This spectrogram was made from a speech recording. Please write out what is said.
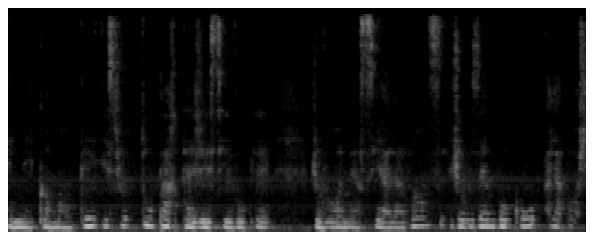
aimez, commentez et surtout partagez s'il vous plaît. Je vous remercie à l'avance. Je vous aime beaucoup. À la prochaine.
